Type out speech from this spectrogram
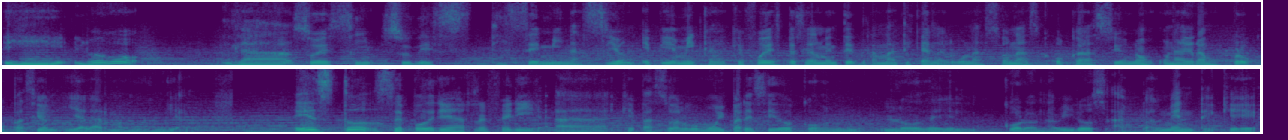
Y luego la, su, diseminación epidémica, que fue especialmente dramática en algunas zonas, ocasionó una gran preocupación y alarma mundial. Esto se podría referir a que pasó algo muy parecido con lo del coronavirus actualmente, que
